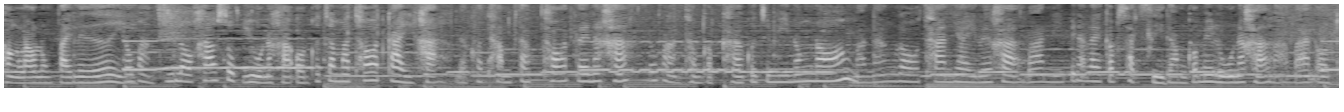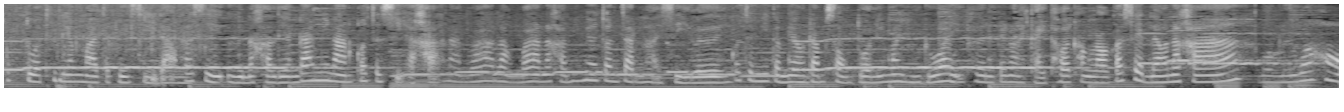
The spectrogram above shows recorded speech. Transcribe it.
ของเราลงไปเลย ระหว่างที่รอข้าวสุกอยู่นะคะออนก็จะมาทอดไก่ค่ะ แล้วก็ทำตับทอดเลยนะคะ ระหว่างทำกับข้าวก็จะมีน้องๆ มานั่งรอทานใหญ่เลยค่ะ บ้านนี้เป็นอะไรกับสัตว์สีดำก็ไม่รู้นะคะหมาบ้านออกทุกตัวที่เลี้ยงมาจะเป็นสีดำถ้าสีอื่นนะคะ เลี้ยงได้ไม่นานก็จะเสียค่ะ ว่าหลังบ้านนะคะ มีแมวจรจัดหลายสีเลย ก็จะมีแต่แมวดำสองตัวนี้มาอยู่ด้วย เพลินไปหน่อยไก่ทอดของเราก็เสร็จแล้วนะคะ บอกเลยว่าหอ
